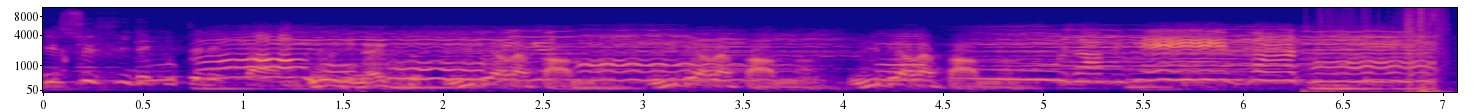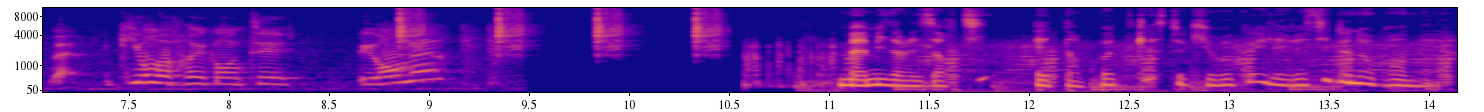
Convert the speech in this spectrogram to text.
Il suffit d'écouter les femmes. Moulinex, libère la femme, libère la femme, libère la femme. Vous aviez 20 ans. Bah, qui on va fréquenter? Les grands-mères? Mamie dans les orties est un podcast qui recueille les récits de nos grands-mères.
